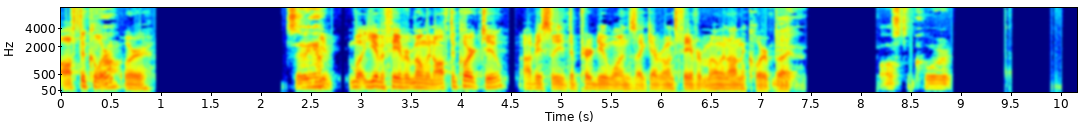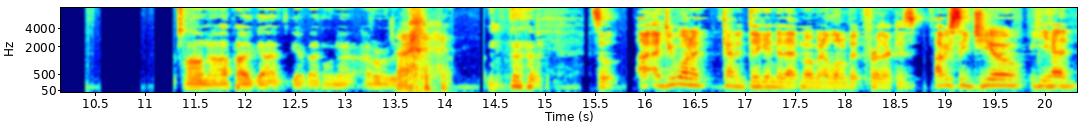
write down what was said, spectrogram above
Off the court, Huh? or Say it again. you, well, you have a favorite moment off the court too? Obviously, the Purdue one's like everyone's favorite moment on the court, but Yeah. off the court. I don't know. I probably got to get back on that. I don't really. All right. So I, I do want to kind of dig into that moment a little bit further because obviously Geo he had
